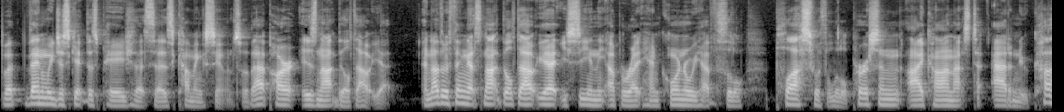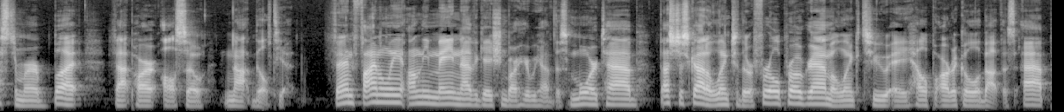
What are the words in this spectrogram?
But then we just get this page that says coming soon. So that part is not built out yet. Another thing that's not built out yet, you see in the upper right hand corner, we have this little plus with a little person icon. That's to add a new customer, but that part also not built yet. Then finally on the main navigation bar here we have this More tab. That's just got a link to the referral program, a link to a help article about this app,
